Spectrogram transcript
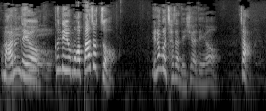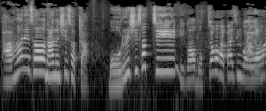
말은 돼요. 근데 이거 뭐가 빠졌죠? 이런 걸 찾아내셔야 돼요. 자, 방 안에서 나는 씻었다. 뭐를 씻었지? 이거 목적어가 빠진 거예요.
